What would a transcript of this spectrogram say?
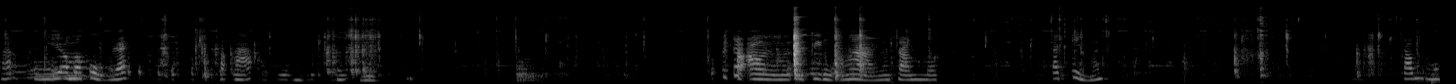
ครับอันนี่นี้เอามาปลูกนะสักพักก็จะเอาอย่างมันเอากิ่งของหางมาซ้ำบ่ตัดกิ่งมันซ้ำมุ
